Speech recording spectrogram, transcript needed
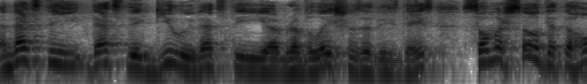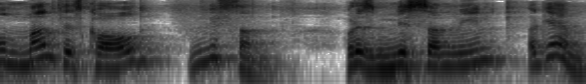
And that's the that's the gilu, that's the uh, revelations of these days. So much so that the whole month is called Nissan. What does Nissan mean? Again,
